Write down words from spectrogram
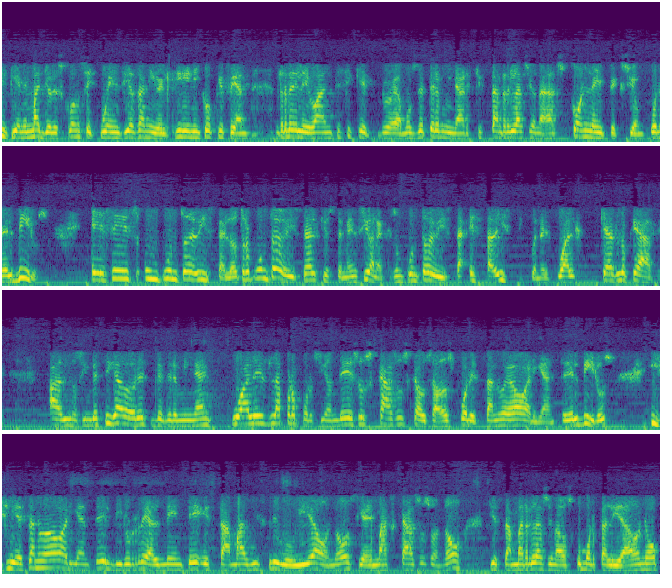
si tienen mayores consecuencias a nivel clínico que sean relevantes y que podamos determinar que están relacionadas con la infección con el virus. Ese es un punto de vista. El otro punto de vista del que usted menciona, que es un punto de vista estadístico, en el cual, ¿qué es lo que hace? A los investigadores determinan cuál es la proporción de esos casos causados por esta nueva variante del virus y si esta nueva variante del virus realmente está más distribuida o no, si hay más casos o no, si están más relacionados con mortalidad o no.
